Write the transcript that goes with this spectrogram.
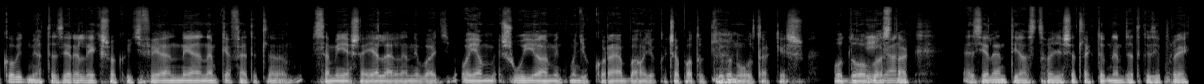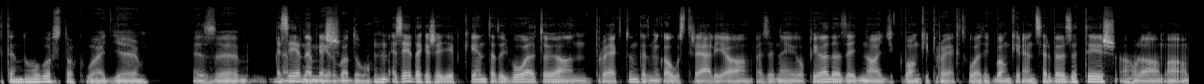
Covid miatt azért elég sok ügyfélnél nem kell feltétlenül személyesen jelen lenni, vagy olyan súlyjal, mint mondjuk korábban, hogy a csapatok mhm. kivonultak és ott dolgoztak. Ez jelenti azt, hogy esetleg több nemzetközi projekten dolgoztok, vagy ez, ez nem, érdekes, nem mérvadó. Mhm, ez érdekes egyébként, tehát hogy volt olyan projektünk, ez még Ausztrália, ez egy nagyon jó példa, ez egy nagy banki projekt volt, egy banki rendszerbevezetés, ahol a, a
